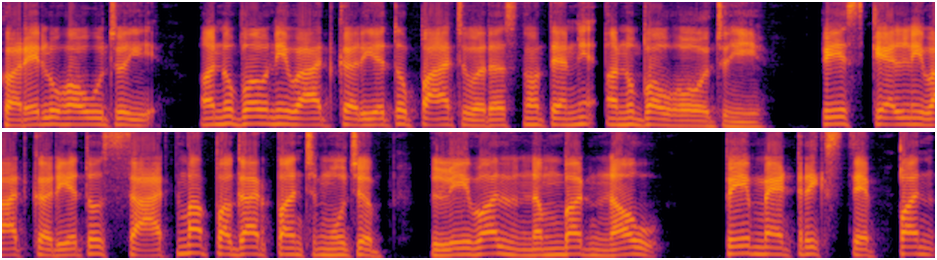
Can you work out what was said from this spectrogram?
કરેલું હોવું જોઈએ. અનુભવની વાત કરીએ તો પાંચ વર્ષનો તેમને અનુભવ હોવો જોઈએ. પે સ્કેલની વાત કરીએ તો સાતમા પગાર પંચ મુજબ લેવલ નંબર નવ પે મેટ્રિક્સ ત્રેપન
